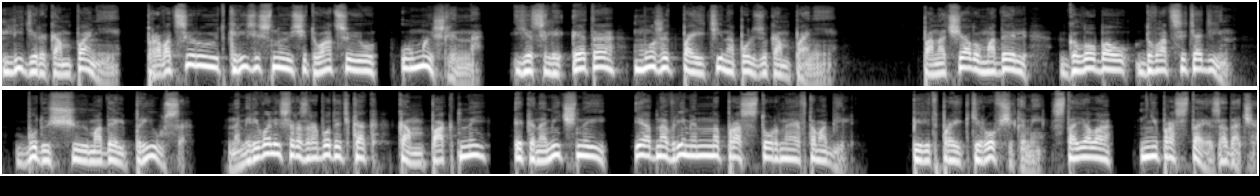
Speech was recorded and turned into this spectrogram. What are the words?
лидеры компании провоцируют кризисную ситуацию умышленно, если это может пойти на пользу компании. Поначалу модель Global 21, будущую модель Приуса, намеревались разработать как компактный, экономичный и одновременно просторный автомобиль. Перед проектировщиками стояла непростая задача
